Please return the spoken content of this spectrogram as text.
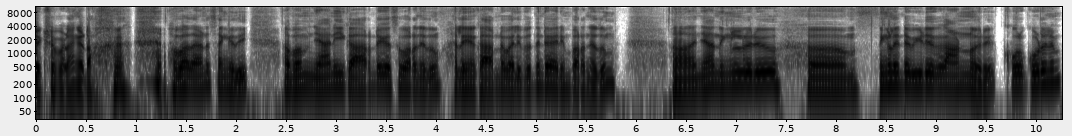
രക്ഷപ്പെടാം കേട്ടോ. അപ്പോൾ അതാണ് സംഗതി. അപ്പം ഞാൻ ഈ കാറിന്റെ കേസ് പറഞ്ഞതും അല്ലെങ്കിൽ കാറിന്റെ വലിപ്പത്തിന്റെ കാര്യം പറഞ്ഞതും ഞാൻ നിങ്ങളൊരു നിങ്ങളെന്റെ വീഡിയോ ഒക്കെ കാണുന്നവർ കൂടുതലും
